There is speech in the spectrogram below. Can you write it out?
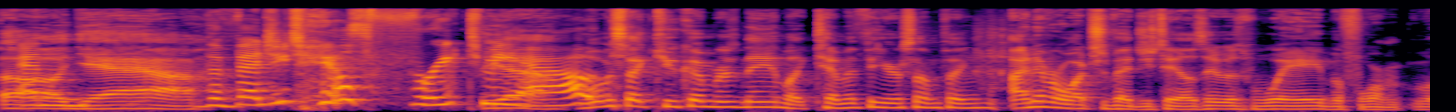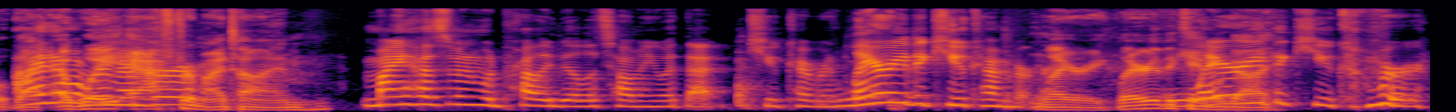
Oh And yeah. The Veggie Tales freaked me yeah. out. What was that cucumber's name? Like Timothy or something? I never watched Veggie Tales. It was way before, like, I don't way remember. after my time. my husband would probably be able to tell me what that cucumber, Larry the cucumber, Larry, Larry the cable Larry guy. the cucumber.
